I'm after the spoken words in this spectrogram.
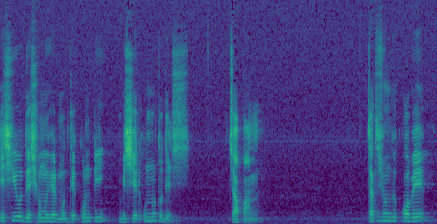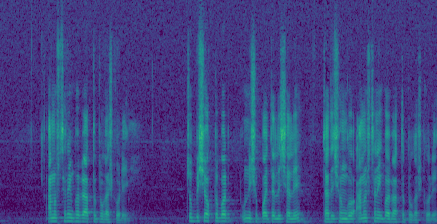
এশীয় দেশসমূহের মধ্যে কোনটি বিশ্বের উন্নত দেশ? জাপান। জাতিসংঘ কবে আনুষ্ঠানিকভাবে আত্মপ্রকাশ করে? চব্বিশে অক্টোবর উনিশশো পঁয়তাল্লিশ সালে জাতিসংঘ আনুষ্ঠানিকভাবে আত্মপ্রকাশ করে।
